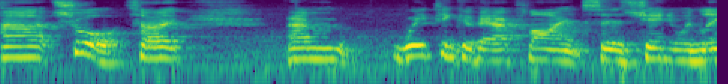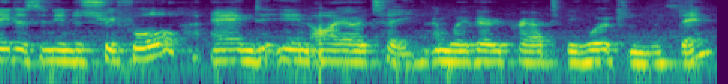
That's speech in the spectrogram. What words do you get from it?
Uh, sure. So, um, we think of our clients as genuine leaders in Industry 4 and in IoT, and we're very proud to be working with them.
